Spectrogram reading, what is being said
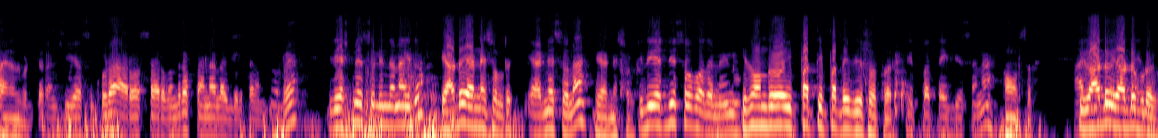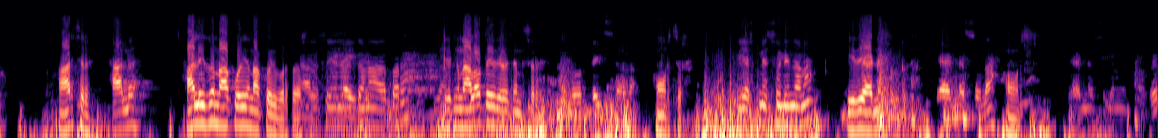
ಫೈನಲ್ ಬಿಡ್ತಾರೆ? ಸಿ ಎಸ್ ಕೂಡ ಅರವತ್ತು ಸಾವಿರ ಬಂದ್ರೆ ಫೈನಲ್ ಆಗಿ ಬಿಡ್ತಾರೆ ನೋಡ್ರಿ ಇದು ಎಷ್ಟನೇ ಸೂಲಿಂದ ಇದು? ಎರಡು ಎರಡನೇ ಸೂಲ್ ರೀ. ಎರಡನೇ ಸೂಲ? ಎರಡನೇ ಸೂಲ್. ಇದು ಎಷ್ಟು ದಿವಸ ಹೋಗ್ಬೋದು ನೀನು ಇದೊಂದು ಇಪ್ಪತ್ತು ಇಪ್ಪತ್ತೈದು ದಿವಸ ಹೋಗ್ತಾರೆ ಇಪ್ಪತ್ತೈದು ದಿವಸನ? ಹ್ಞೂ ಸರ್. ಇದು ಎರಡು ಎರಡು ಬಿಡೋದು. ಹಾಂ ಸರ್. ಹಾಲು? ಹಾಲು ಇದು ನಾಲ್ಕು ಐದು ನಾಲ್ಕು ಐದು ಹೇಳ್ತಾನ ಇದಕ್ಕೆ ನಲವತ್ತೈದು ಹೇಳ್ತೀನಿ ಸರ್. ನಲವತ್ತೈದು ಸಾವಿರ. ಹ್ಞೂ ಸರ್. ಇದು ಎಷ್ಟನೇ ಸುಲಿಂದಣ್ಣ ಇದು ಎರಡನೇ ಸೂಲ್ ರೀ. ಎರಡನೇ ಸೂಲ? ಹ್ಞೂ ಸರ್. ಎರಡನೇ ನೋಡ್ರಿ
